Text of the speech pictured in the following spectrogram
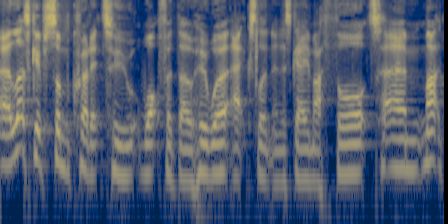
Uh, let's give some credit to Watford, though, who were excellent in this game, I thought. Um, Matt,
